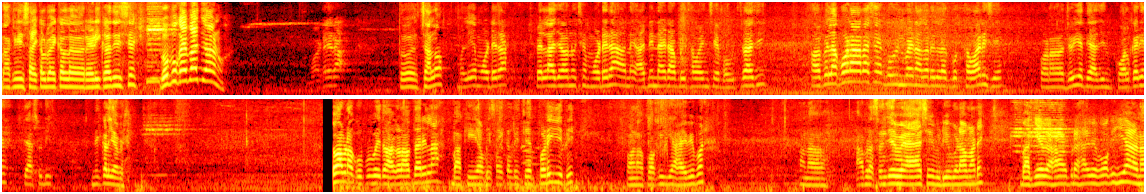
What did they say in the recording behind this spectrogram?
બાકી સાયકલ બાયકલ રેડી કરી દીધી છે. ગોપુ કઈ બાજુ જવાનું? મોઢેરા. તો ચાલો મળીએ મોઢેરા. પહેલાં જવાનું છે મોઢેરા અને આજની નાઇટ આપણી થવાની છે બહુચરાજી. પેલા કોણ આવવાના છે? ગોવિંદભાઈના ઘરે લગભગ થવાની છે. પણ જોઈએ ત્યાં જઈને કોલ કરીએ. ત્યાં સુધી નીકળી આવે તો આપણા ગોપુભાઈ તો આગળ આવતા રહેલા. બાકી આપણી સાયકલની ચેન પડી ગઈ હતી. પણ પકી ગયા હાઈવે પર. અને આપણા સંજયભાઈ આવ્યા છે વીડિયો બનાવવા માટે. બાકી હવે હા આપણે હાઈવે પહોંચી ગયા અને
